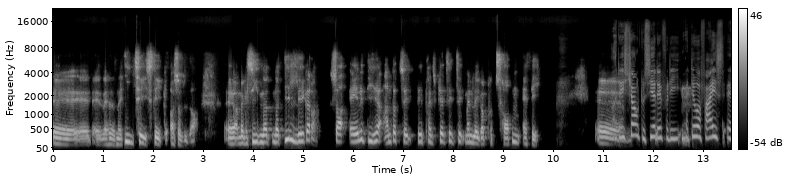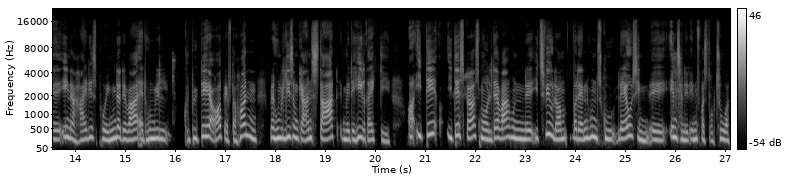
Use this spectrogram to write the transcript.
øh, hvad hedder sådan, IT-stik osv.? Øh, og man kan sige, når, når de ligger der, så alle de her andre ting, det er principielt set ting, man lægger på toppen af det. Øh, og det er sjovt, du siger det, fordi at det var faktisk øh, en af Heidis pointer, det var, at hun ville kunne bygge det her op efterhånden, men hun ville ligesom gerne starte med det helt rigtige. Og i det, i det spørgsmål, der var hun øh, i tvivl om, hvordan hun skulle lave sin øh, internetinfrastruktur.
